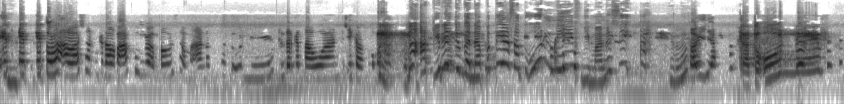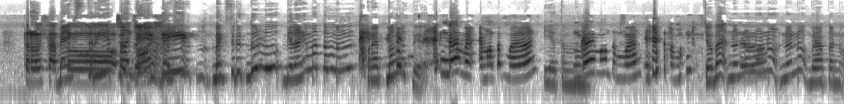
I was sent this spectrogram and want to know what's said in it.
It- it- itulah alasan kenapa aku nggak mau sama anak satu unit ntar ketahuan ih kamu Nah akhirnya juga dapetnya satu univ. Gimana sih? Ah, hello? oh iya satu unit terus satu Backstreet lagi. Backstreet, backstreet dulu bilangnya mah temen. Pret banget ya? enggak emang, emang temen. Iya temen. Enggak emang temen. Iya temen. Coba nunu nunu nunu berapa nu?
